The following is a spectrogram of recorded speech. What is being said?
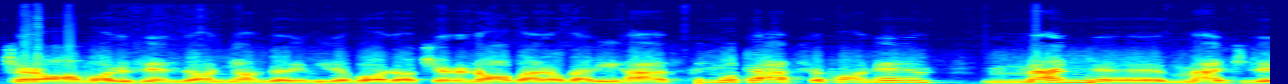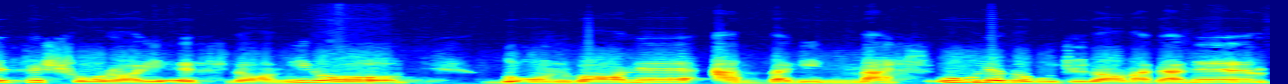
چرا آمار زندانیان داره میره بالا چرا نابرابری هست. متاسفانه من مجلس شورای اسلامی رو به عنوان اولین مسئول به وجود آمدن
